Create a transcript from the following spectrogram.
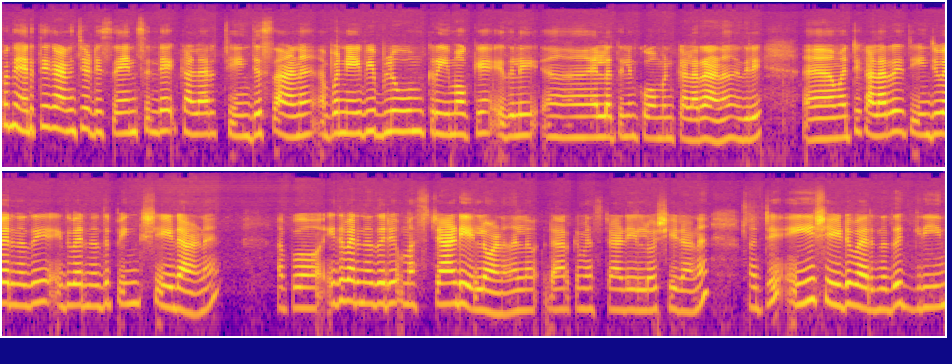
അപ്പോൾ നേരത്തെ കാണിച്ച ഡിസൈൻസിന്റെ കളർ ചേഞ്ചസ് ആണ്. അപ്പോൾ നേവി ബ്ലൂവും ക്രീമൊക്കെ ഇതിൽ എല്ലാത്തിലും കോമൺ കളറാണ് ഇതിൽ മറ്റ് കളർ ചേഞ്ച് വരുന്നത് ഇത് വരുന്നത് പിങ്ക് ഷെയ്ഡാണ് അപ്പോൾ ഇത് വരുന്നത് ഒരു മസ്റ്റാർഡ് യെല്ലോ ആണ്. നല്ല ഡാർക്ക് മസ്റ്റാർഡ് യെല്ലോ ഷെയ്ഡാണ് മറ്റ് ഈ ഷെയ്ഡ് വരുന്നത് ഗ്രീൻ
